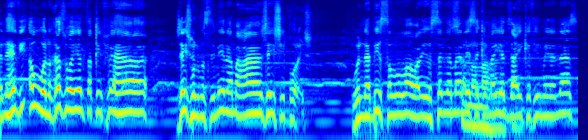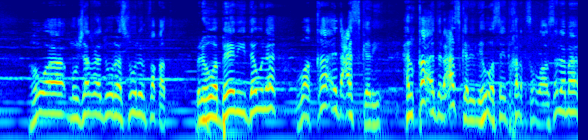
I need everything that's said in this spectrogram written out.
أن هذه أول غزوة يلتقي فيها جيش المسلمين مع جيش قريش. والنبي صلى الله عليه وسلم ليس كما يدعي كثير من الناس هو مجرد رسول فقط بل هو باني دولة وقائد عسكري. القائد العسكري اللي هو سيد الخلق صلى الله عليه وسلم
